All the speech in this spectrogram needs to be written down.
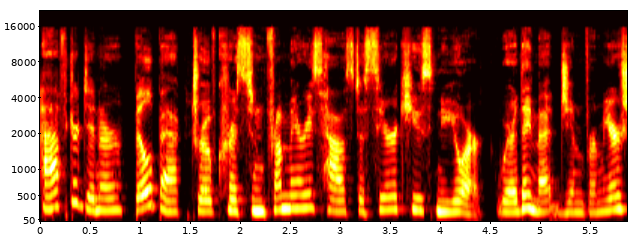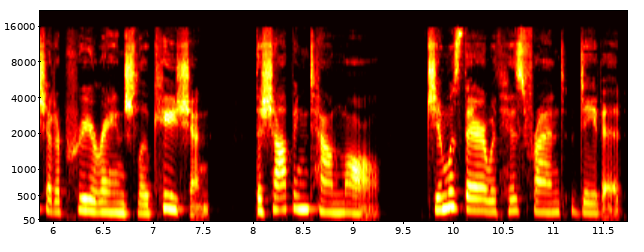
After dinner, Bill Beck drove Kristin from Mary's house to Syracuse, New York, where they met Jim Vermeersch at a prearranged location, the Shopping Town Mall. Jim was there with his friend David.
